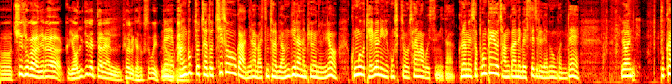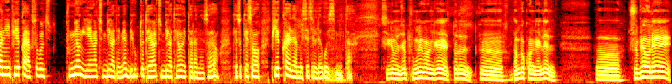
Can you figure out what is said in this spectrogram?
어, 취소가 아니라 그 연기됐다는 표현을 계속 쓰고 있고요. 네, 방북조차도 취소가 아니라 말씀처럼 연기라는 표현을요. 국무부 대변인이 공식적으로 사용하고 있습니다. 그러면서 폼페이오 장관의 메시지를 내놓은 건데 이런 북한이 비핵화 약속을 분명히 이행할 준비가 되면 미국도 대화할 준비가 되어 있다라면서요. 계속해서 비핵화에 대한 메시지를 내고 있습니다. 지금 이제 북미 관계 또는 그 남북 관계는 어 주변에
